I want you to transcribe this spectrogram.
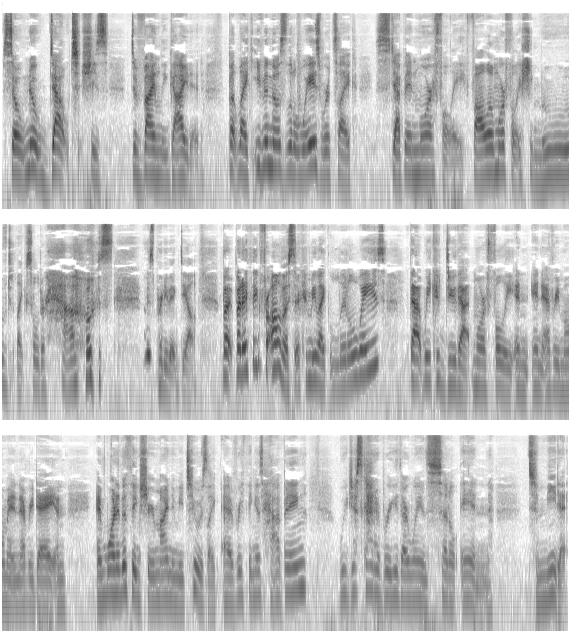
So no doubt she's divinely guided. But like even those little ways where it's like, step in more fully, follow more fully. She moved, like sold her house. it was a pretty big deal. But but I think for all of us there can be like little ways that we could do that more fully in in every moment and every day. And and one of the things she reminded me too is like everything is happening. We just got to breathe our way and settle in to meet it,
